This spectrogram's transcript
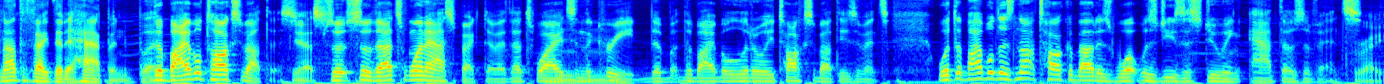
Not the fact that it happened, but the Bible talks about this. Yes. Mm-hmm. So, so that's one aspect of it. That's why it's in the creed. The, the Bible literally talks about these events. What the Bible does not talk about is what was Jesus doing at those events. Right.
